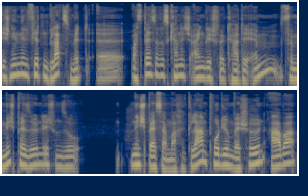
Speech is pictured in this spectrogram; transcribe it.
ich nehme den vierten Platz mit. Äh, was Besseres kann ich eigentlich für KTM, für mich persönlich und so nicht besser machen. Klar, ein Podium wäre schön, aber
